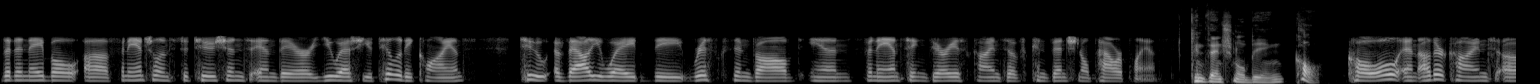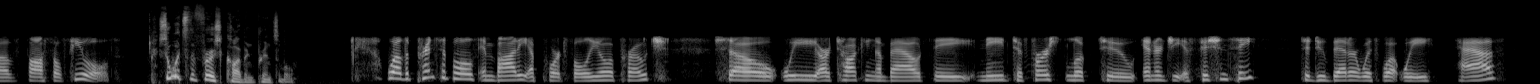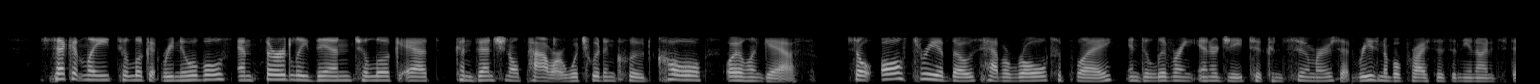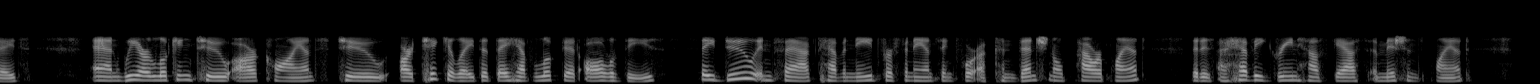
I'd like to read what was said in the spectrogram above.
that enable uh, financial institutions and their U.S. utility clients to evaluate the risks involved in financing various kinds of conventional power plants. Conventional being coal. Coal and other kinds of fossil fuels. So, what's the first carbon principle? Well, the principles embody a portfolio approach so we are talking about the need to first look to energy efficiency to do better with what we have. Secondly, to look at renewables. And thirdly, then to look at conventional power, which would include coal, oil, and gas. So, all three of those have a role to play in delivering energy to consumers at reasonable prices in the United States. And we are looking to our clients to articulate that they have looked at all of these they do, in fact, have a need for financing for a conventional power plant that is a heavy greenhouse gas emissions plant.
